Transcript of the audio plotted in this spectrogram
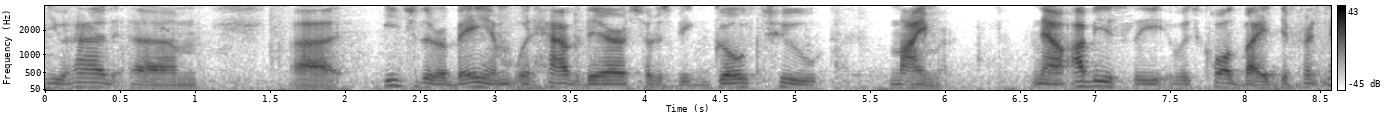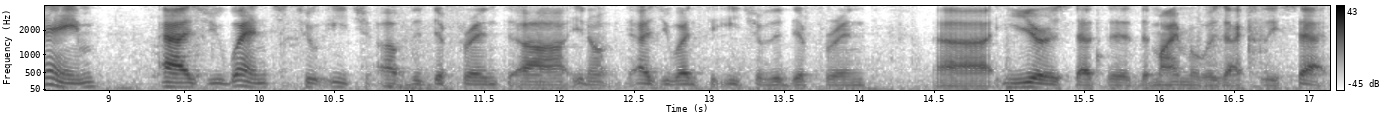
you had um, uh, each of the Rebbeim would have their, so to speak, go to mimer. Now, obviously, it was called by a different name as you went to each of the different, uh, you know, as you went to each of the different uh, years that the, the mimer was actually set,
